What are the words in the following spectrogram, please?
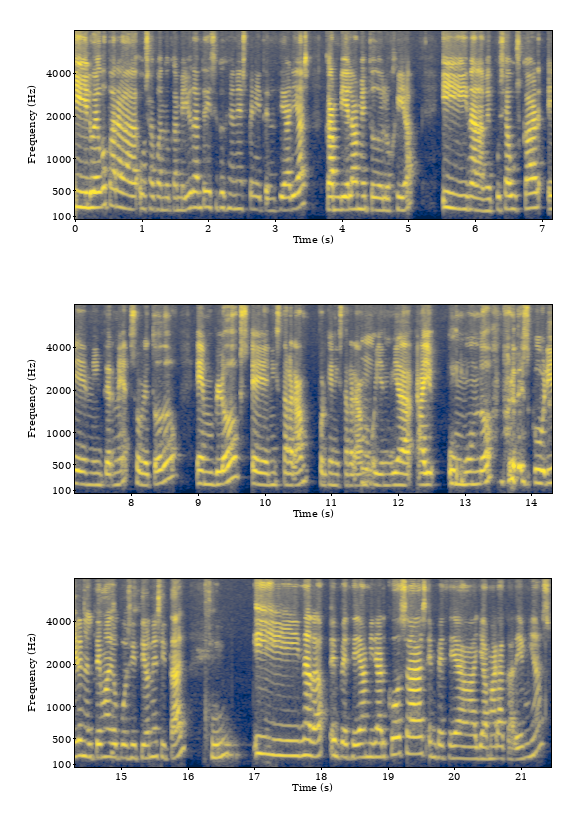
Y luego, para, o sea, cuando cambié ayudante de instituciones penitenciarias, cambié la metodología y nada, me puse a buscar en internet, sobre todo, en blogs, en Instagram, porque en Instagram hoy en día hay un mundo por descubrir en el tema de oposiciones y tal. Y nada, empecé a mirar cosas, empecé a llamar a academias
